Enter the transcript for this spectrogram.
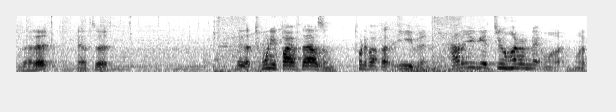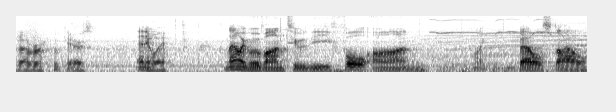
Is that it? That's it. Look at that, 25,000. 25,000 even. How do you get 200? Whatever, who cares? Anyway, so now we move on to the full-on like battle style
